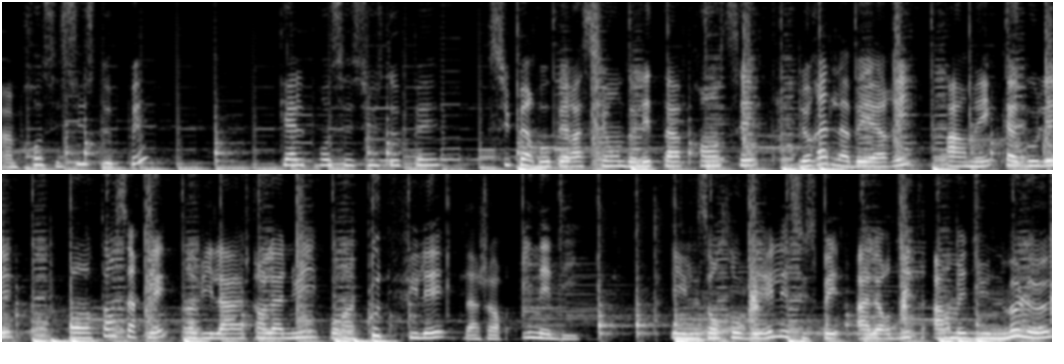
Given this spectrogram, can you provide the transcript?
Un processus de paix? Quel processus de paix? Superbe opération de l'État français. Le raid de la BRI, armé, cagoulé, ont encerclé un village dans la nuit pour un coup de filet d'un genre inédit. Ils ont trouvé les suspects à leur dite armés d'une meuleuse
